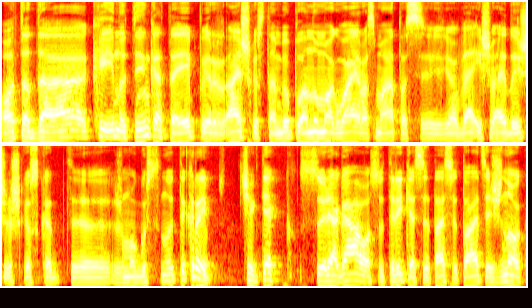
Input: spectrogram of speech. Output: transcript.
O tada, kai nutinka taip ir aišku, stambių planų Maguire'as matosi jo ve, iš veido išraiškas, kad e, žmogus, nu tikrai, šiek tiek sureagavo, sutrikęs į tą situaciją, žinok,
